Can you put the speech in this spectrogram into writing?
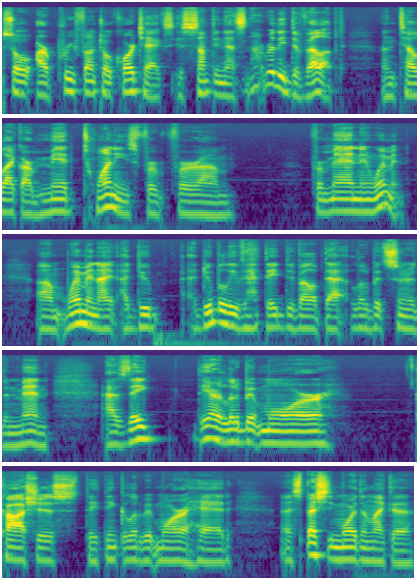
so our prefrontal cortex is something that's not really developed until like our mid 20s for for um, for men and women. Um, women, I, I do I do believe that they develop that a little bit sooner than men, as they they are a little bit more cautious. They think a little bit more ahead, especially more than like a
